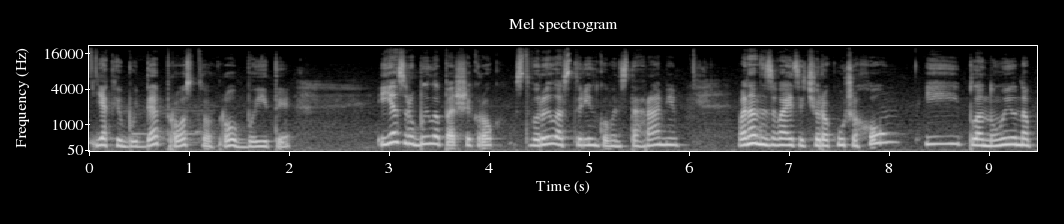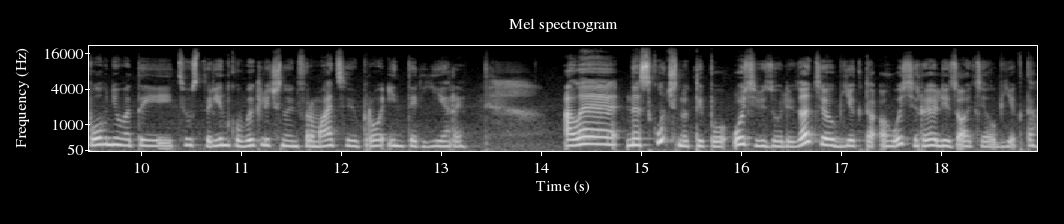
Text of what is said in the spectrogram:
як і будь-де, просто робити. І я зробила перший крок, створила сторінку в інстаграмі. Вона називається Чуракуча Home і планую наповнювати цю сторінку виключно інформацією про інтер'єри. Але не скучно, типу, ось візуалізація об'єкта, а ось реалізація об'єкта.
